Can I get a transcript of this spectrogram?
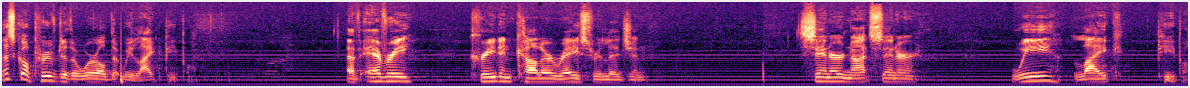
Let's go prove to the world that we like people of every creed and color, race, religion, sinner, not sinner. We like people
